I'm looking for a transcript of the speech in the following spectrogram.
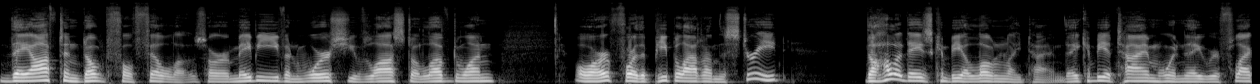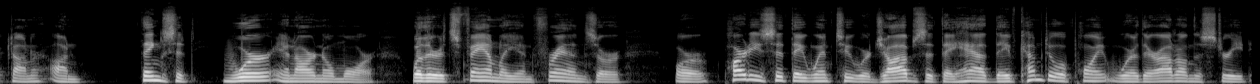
they often don't fulfill those. Or maybe even worse, you've lost a loved one. Or for the people out on the street, the holidays can be a lonely time. They can be a time when they reflect on, on things that were and are no more, whether it's family and friends or or parties that they went to or jobs that they had, they've come to a point where they're out on the street.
